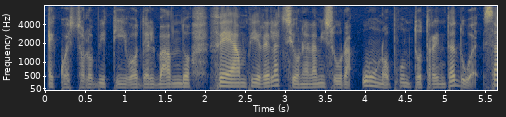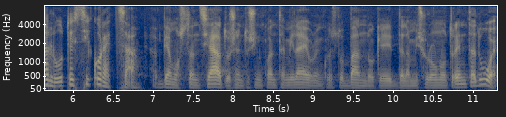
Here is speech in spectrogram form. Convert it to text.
È questo l'obiettivo del bando FEAMP in relazione alla misura 1.32 Salute e Sicurezza. Abbiamo stanziato 150.000 euro in questo bando che è della misura 1.32,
